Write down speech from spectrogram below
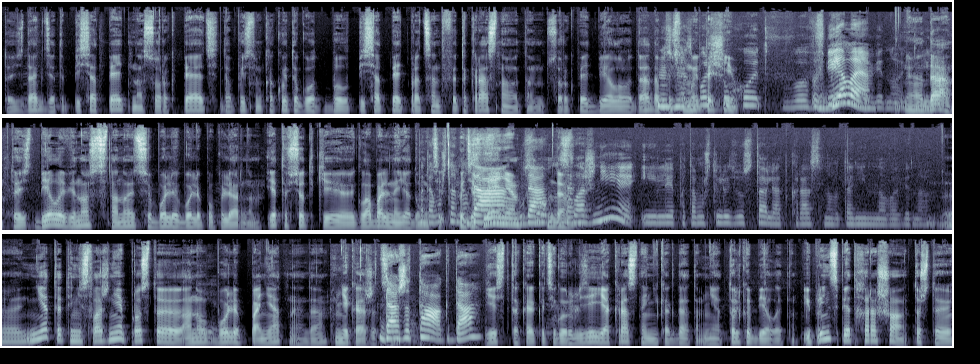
То есть, да, где-то 55 на 45, допустим, какой-то год был 55% это красного, там 45 белого, да, допустим, есть мы больше такие... уходит в, в, в белое вино? Э, да, то есть белое вино становится все более и более популярным. Это все-таки глобальное, я думаю, потому что потепление. Да, да. сложнее или потому что люди устали от красного тонинного вина? Э, нет, это не сложнее, просто оно более понятное, да, мне кажется. Даже так, да? Есть такая категория людей, я красный никогда там нет, только белый там. И в принципе это хорошо, то что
